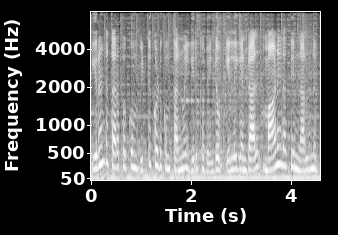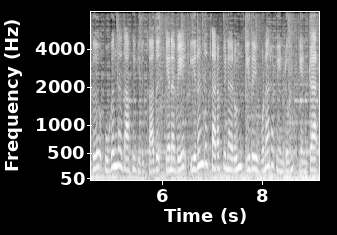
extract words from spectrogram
இரண்டு தரப்புக்கும் விட்டுக் கொடுக்கும் தன்மை இருக்க வேண்டும். இல்லையென்றால் மாநிலத்தின் நலனுக்கு உகந்ததாக இருக்காது. எனவே இரண்டு தரப்பினரும் இதை உணர வேண்டும் என்றார்.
